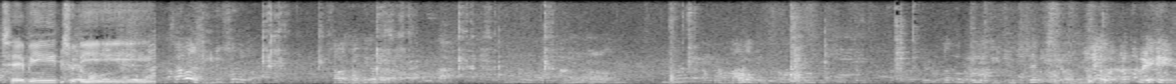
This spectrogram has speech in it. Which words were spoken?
제비추리. 싸가지 우리 서보자. 싸가 상태. 잠깐 왜 이래?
